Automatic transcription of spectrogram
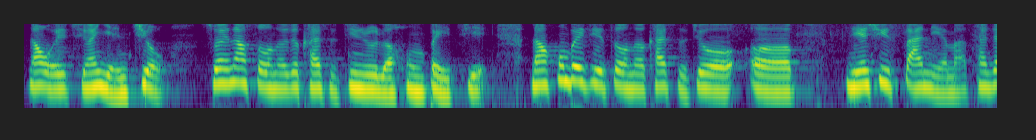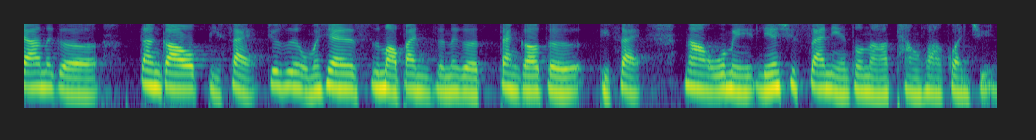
然后我也喜欢研究，所以那时候呢就开始进入了烘焙界。然后烘焙界之后呢，开始就呃连续三年嘛参加那个蛋糕比赛，就是我们现在世贸办的那个蛋糕的比赛。那我每连续三年都拿糖花冠军，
